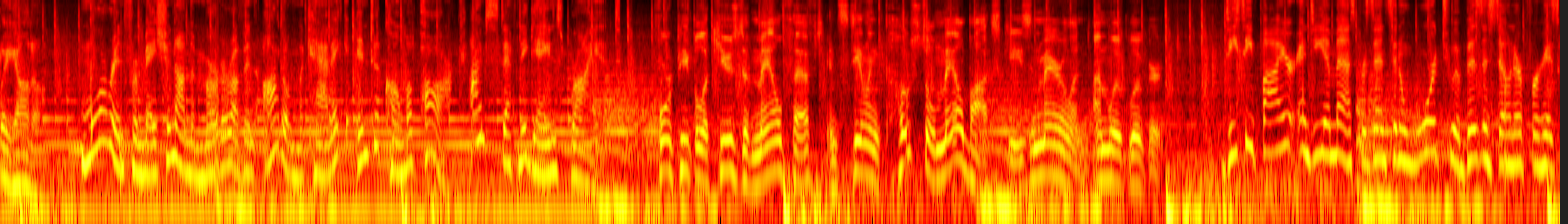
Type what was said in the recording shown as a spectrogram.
Uliano. More information on the murder of an auto mechanic in Takoma Park. I'm Stephanie Gaines Bryant. Four people accused of mail theft and stealing postal mailbox keys in Maryland. I'm Luke Lukert. DC Fire and EMS presents an award to a business owner for his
